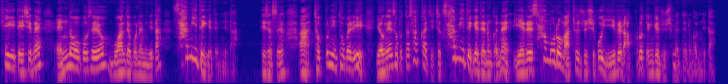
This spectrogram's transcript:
k 대신에 n 넣어보세요. 무한대 보냅니다. 3이 되게 됩니다. 되셨어요? 아, 적분 인터벌이 0에서부터 3까지, 즉 3이 되게 되는 거네. 얘를 3으로 맞춰주시고 2를 앞으로 당겨주시면 되는 겁니다.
